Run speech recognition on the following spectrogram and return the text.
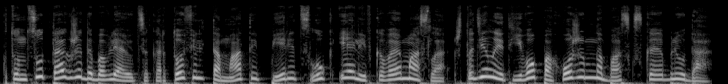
К тунцу также добавляются картофель, томаты, перец, лук и оливковое масло, что делает его похожим на баскское блюдо.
